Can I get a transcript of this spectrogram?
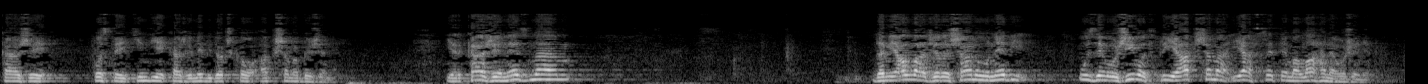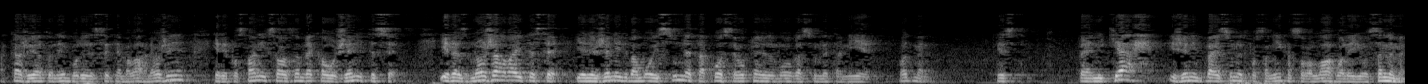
kaže postaje kindije, kaže ne bi dočekao akšama bez žene. Jer kaže ne znam da mi Allah Đelešanu ne bi uzeo život prije akšama, ja sretem Allaha oženje. A kaže, ja to ne bolje da sretem Allaha oženje, jer je poslanik sa osam rekao, ženite se i razmnožavajte se, jer je ženitba moj sunnet, ako se okrene do moga sunneta nije od mene. Jeste. Pa je nikjah i ženitba je sunnet poslanika sallallahu alaihi wa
